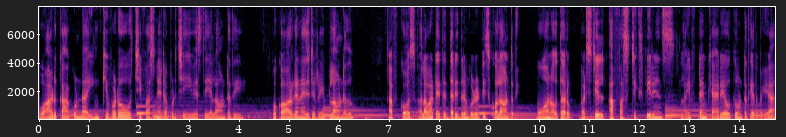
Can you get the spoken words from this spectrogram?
వాడు కాకుండా ఇంకెవడో వచ్చి ఫస్ట్ నైట్ అప్పుడు చేయి వేస్తే ఎలా ఉంటుంది? ఒక ఆర్గనైజ్డ్ రేప్లా ఉండదు. అఫ్ కోర్స్ అలవాటైతే దరిద్రం కూడా డిస్కోలా ఉంటుంది. మూవ్ ఆన్ అవుతారు. బట్ స్టిల్ ఆ first experience life time carry అవుతూ ఉంటుంది కదా భయ్యా?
